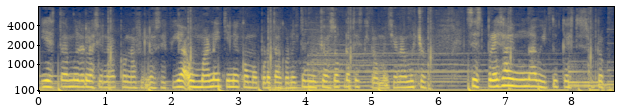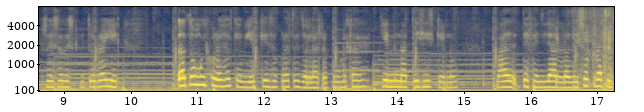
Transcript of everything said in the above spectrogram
y está muy relacionada con la filosofía humana y tiene como protagonistas mucho a Sócrates que lo menciona mucho. Se expresa en una virtud que este es un proceso de escritura y el dato muy curioso que vi es que Sócrates de la República tiene una tesis que no va a defender lo de Sócrates,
